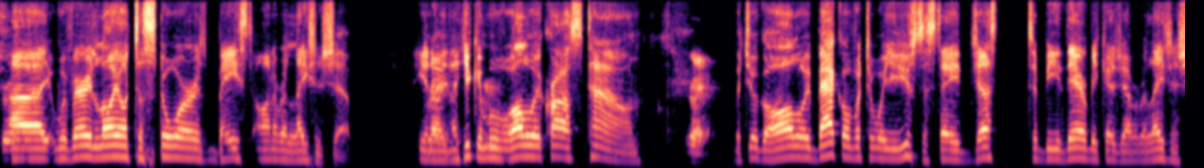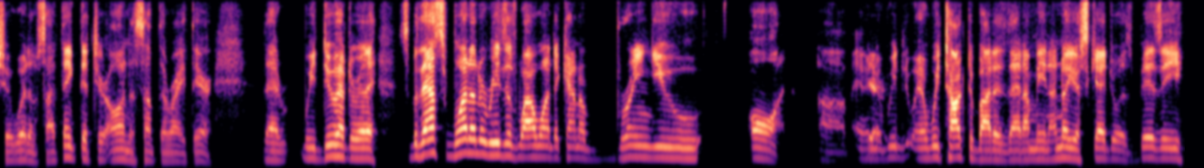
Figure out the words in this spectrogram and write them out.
We right. uh we're very loyal to stores based on a relationship. You know, right. like you can move all the way across town. But you'll go all the way back over to where you used to stay just to be there because you have a relationship with them. So I think that you're on to something right there that we do have to really, so, but that's one of the reasons why I wanted to kind of bring you on. Um, and yeah. we, and we talked about is that, I mean, I know your schedule is busy.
